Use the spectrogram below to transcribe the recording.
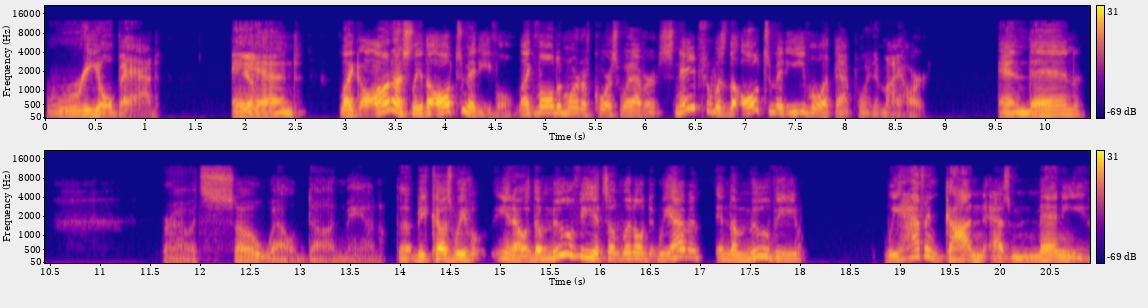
real bad. And yep. like honestly, the ultimate evil, like Voldemort, of course, whatever. Snape was the ultimate evil at that point in my heart. And then bro it's so well done man the, because we've you know the movie it's a little we haven't in the movie we haven't gotten as many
